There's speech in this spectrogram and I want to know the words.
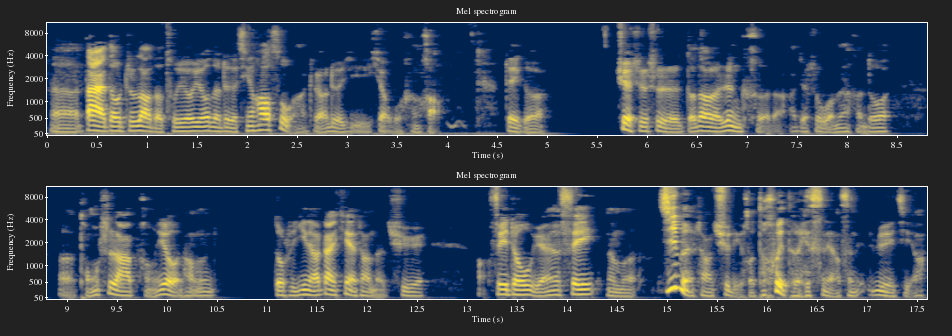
呃，大家都知道的屠呦呦的这个青蒿素啊，治疗疟疾效果很好，这个确实是得到了认可的啊，就是我们很多呃同事啊朋友，他们都是医疗战线上的去。啊，非洲援非，那么基本上去了以后都会得一次两次疟疾啊。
